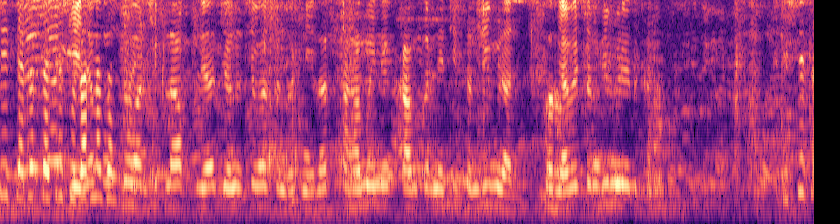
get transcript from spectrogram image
ते त्याच्यात काहीतरी सुधारणा झाली. वार्षिकला आपल्या जनसेवा संघटनेला सहा महिने काम करण्याची संधी मिळाली. यावेळी संधी मिळेल का? निश्चित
